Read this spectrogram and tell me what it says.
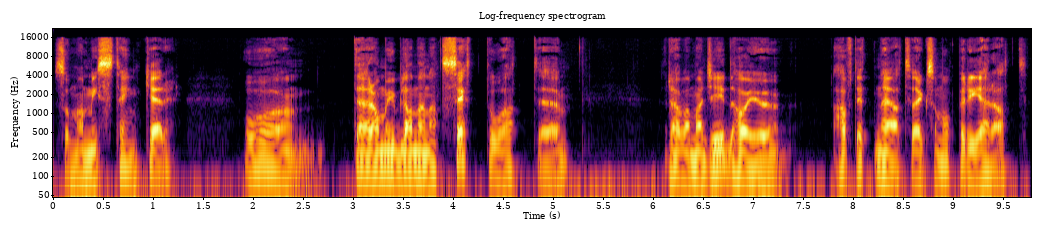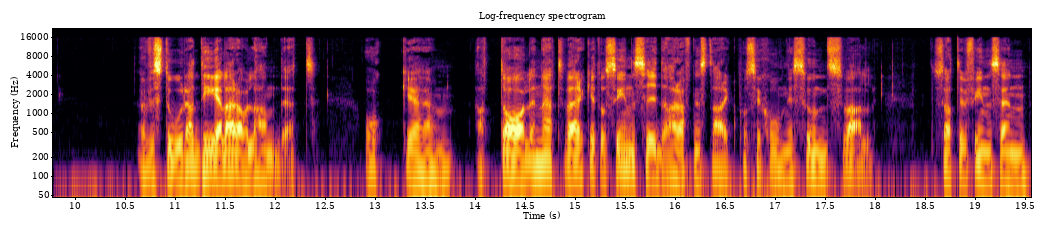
som man misstänker. Och där har man ju bland annat sett då att eh, Rawa Majid har ju haft ett nätverk som opererat över stora delar av landet. Och eh, att Dalen-nätverket å sin sida har haft en stark position i Sundsvall. Så att det finns en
